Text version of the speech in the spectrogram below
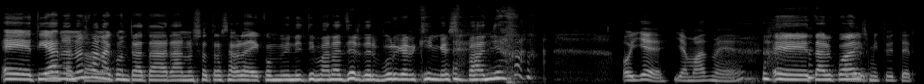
Eh, tía, no nos van a contratar a nosotras ahora de Community Manager del Burger King España. Oye, llamadme, ¿eh? Eh, tal cual, Tenéis mi Twitter.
